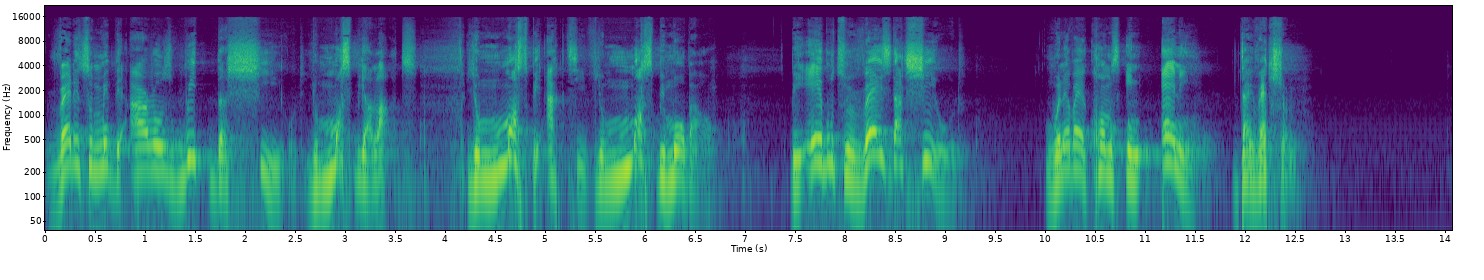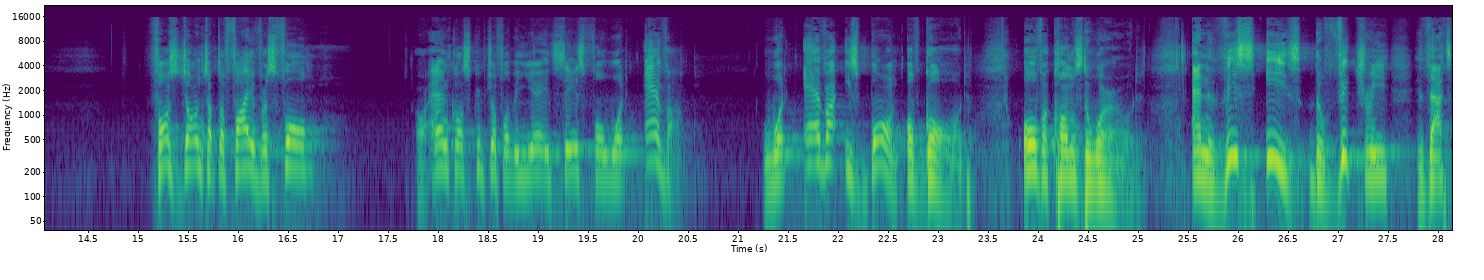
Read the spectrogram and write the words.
ready to meet the arrows with the shield. You must be alert. You must be active. You must be mobile. Be able to raise that shield whenever it comes in any direction. First John chapter 5, verse 4, our anchor scripture for the year, it says, For whatever, whatever is born of God overcomes the world. And this is the victory that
